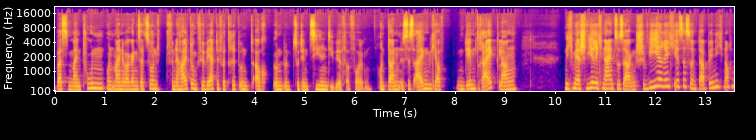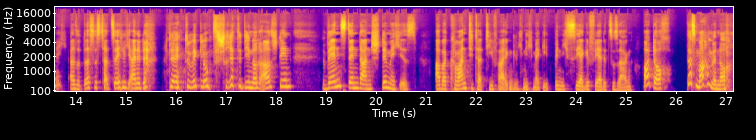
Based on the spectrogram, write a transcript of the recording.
was mein Tun und meine Organisation für eine Haltung, für Werte vertritt und auch und, und zu den Zielen, die wir verfolgen. Und dann ist es eigentlich auf in dem Dreiklang nicht mehr schwierig, Nein zu sagen. Schwierig ist es, und da bin ich noch nicht. Also das ist tatsächlich eine der, der Entwicklungsschritte, die noch ausstehen. Wenn es denn dann stimmig ist, aber quantitativ eigentlich nicht mehr geht, bin ich sehr gefährdet zu sagen, oh doch, das machen wir noch.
